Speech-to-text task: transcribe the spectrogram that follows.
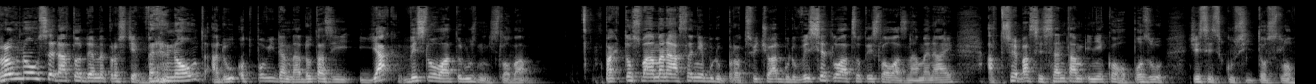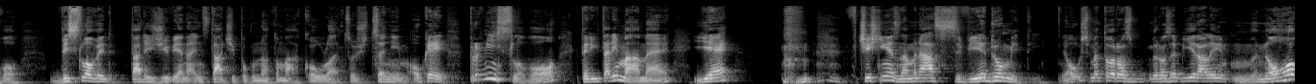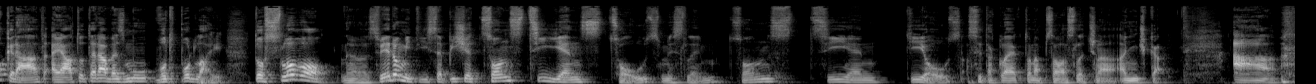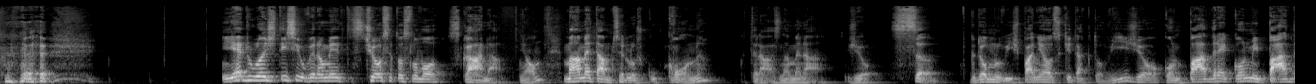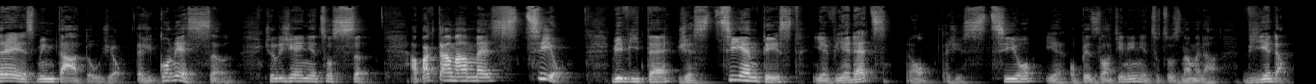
rovnou se na to jdeme prostě vrhnout a jdu odpovídat na dotazy, jak vyslovat různý slova. Pak to s váma následně budu procvičovat, budu vysvětlovat, co ty slova znamenají a třeba si sem tam i někoho pozvu, že si zkusí to slovo vyslovit tady živě na Instači, pokud na to má koule, což cením. OK, první slovo, který tady máme, je v češtině znamená svědomitý. Jo, už jsme to roz, rozebírali mnohokrát a já to teda vezmu od podlahy. To slovo e, svědomitý se píše conscientious, myslím. Conscientious, asi takhle, jak to napsala slečná Anička. A je důležité si uvědomit, z čeho se to slovo skládá. Jo? Máme tam předložku con, která znamená, že jo, s, kdo mluví španělsky, tak to ví, že jo? Con padre, con mi padre je s mým tátou, že jo? Takže con je s, čili že je něco s. A pak tam máme scio. Vy víte, že scientist je vědec, jo? takže scio je opět z latiny něco, co znamená věda.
